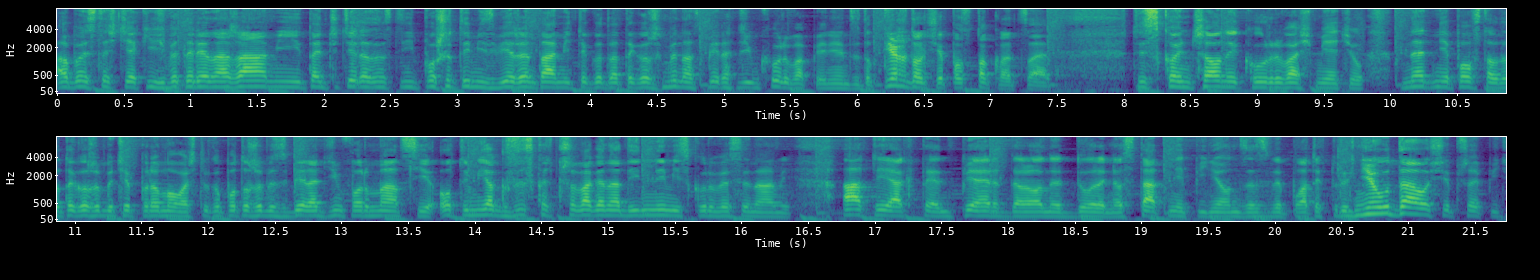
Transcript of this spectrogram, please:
albo jesteście jakimiś weterynarzami, tańczycie razem z tymi poszytymi zwierzętami, tylko dlatego, żeby nazbierać im, kurwa, pieniędzy, to pierdol się po stokroć cel. Ty skończony kurwa śmieciu. Net nie powstał do tego, żeby cię promować, tylko po to, żeby zbierać informacje o tym, jak zyskać przewagę nad innymi skurwysynami. A ty jak ten pierdolony dureń, ostatnie pieniądze z wypłaty, których nie udało się przepić,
